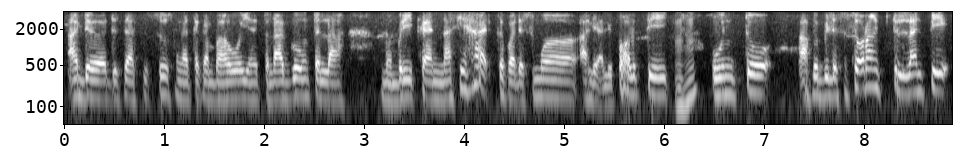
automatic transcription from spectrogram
ada desas-desus mengatakan bahawa yang Tuan Agong telah memberikan nasihat kepada semua ahli-ahli politik Mhm. untuk apabila seseorang terlantik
